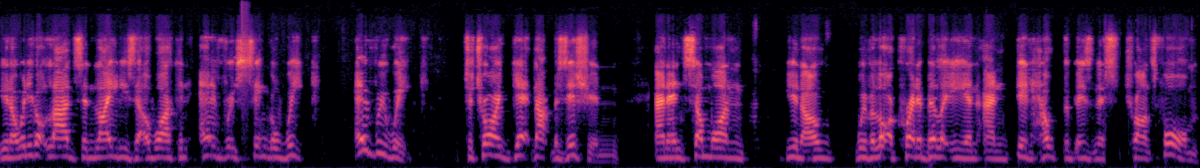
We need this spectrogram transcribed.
You know, when you've got lads and ladies that are working every single week, every week to try and get that position, and then someone, you know, with a lot of credibility and, and did help the business transform,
